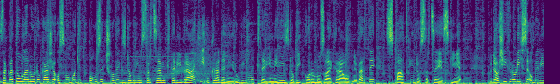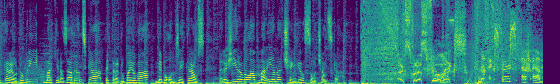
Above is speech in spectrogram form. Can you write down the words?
Zakletou Lenu dokáže osvobodit pouze člověk s dobrým srdcem, který vrátí ukradený rubín, který nyní zdobí korunu zlé královny Berty, zpátky do srdce jeskyně. V dalších rolích se objeví Karel Dobrý, Martina Zábranská, Petra Dubajová nebo Ondřej Kraus. Režírovala Mariana Čengel-Solčanská. Express Filmex. Na Express FM.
